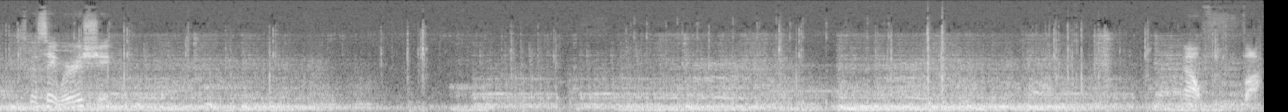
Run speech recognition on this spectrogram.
I was gonna say, where is she? Oh, fuck.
